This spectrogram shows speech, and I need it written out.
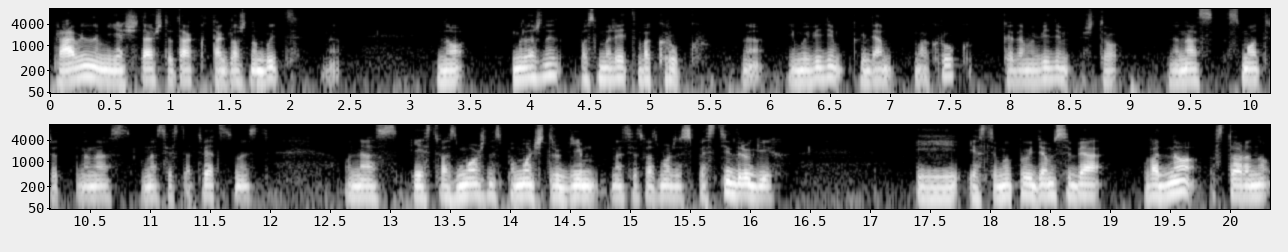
правильными, я считаю, что так, так должно быть, да. но мы должны посмотреть вокруг, да, и мы видим, когда вокруг, когда мы видим, что на нас смотрят, на нас, у нас есть ответственность, у нас есть возможность помочь другим, у нас есть возможность спасти других. И если мы поведем себя в одну сторону,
